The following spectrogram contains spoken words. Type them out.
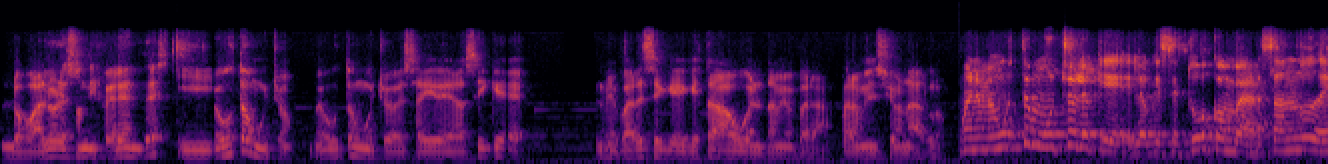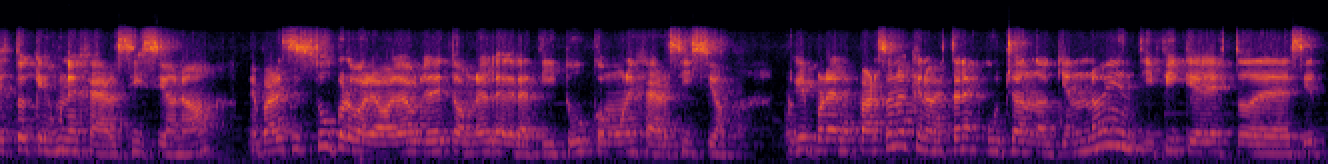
los valores son diferentes y me gustó mucho, me gustó mucho esa idea, así que me parece que, estaba bueno también para, mencionarlo. Bueno, me gusta mucho lo que, lo que se estuvo conversando de esto que es un ejercicio, ¿no? Me parece súper valorable tomar la gratitud como un ejercicio porque para las personas que nos están escuchando, quien no identifique esto de decir,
